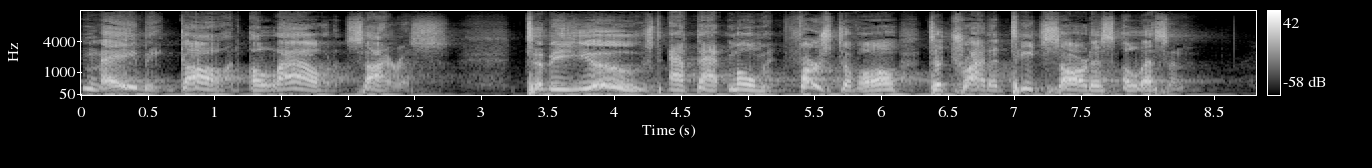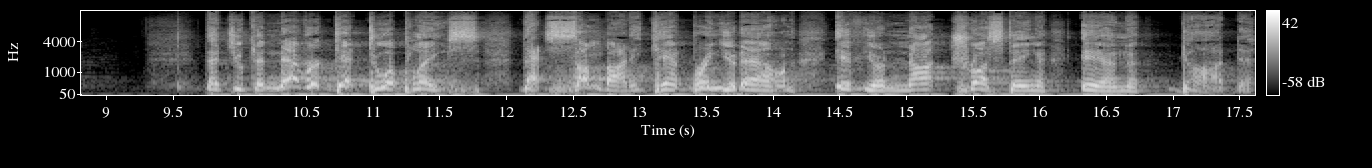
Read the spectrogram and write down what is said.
maybe God allowed Cyrus to be used at that moment, first of all, to try to teach Sardis a lesson? that you can never get to a place that somebody can't bring you down if you're not trusting in God.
